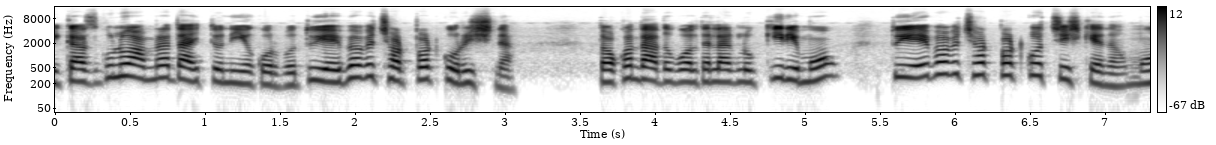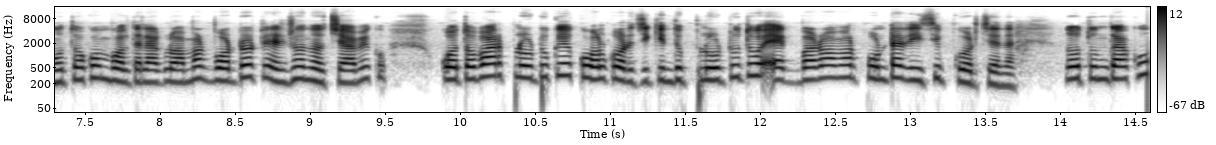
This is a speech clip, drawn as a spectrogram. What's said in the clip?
এই কাজগুলো আমরা দায়িত্ব নিয়ে করব। তুই এইভাবে ছটফট করিস না। তখন দাদু বলতে লাগল, কি রে মৌ তুই এইভাবে ছটফট করছিস কেন? মৌ তখন বলতে লাগল, আমার বড্ড টেনশন হচ্ছে। আমি কতবার প্লোটুকে কল করেছি, কিন্তু প্লোটু তো একবারও আমার ফোনটা রিসিভ করছে না। নতুন কাকু,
